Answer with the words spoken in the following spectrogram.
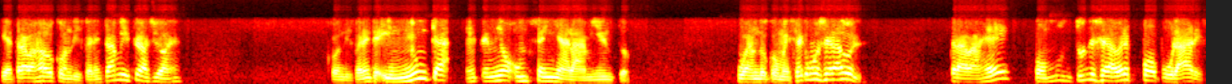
Y he trabajado con diferentes administraciones, con diferentes. Y nunca he tenido un señalamiento. Cuando comencé como senador, trabajé con un montón de senadores populares,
